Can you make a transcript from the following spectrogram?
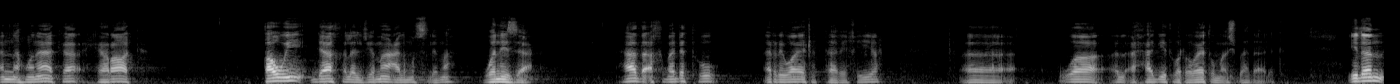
أن هناك حراك قوي داخل الجماعة المسلمة ونزاع. هذا أخمدته الرواية التاريخية آه، والأحاديث والروايات وما أشبه ذلك. إذا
